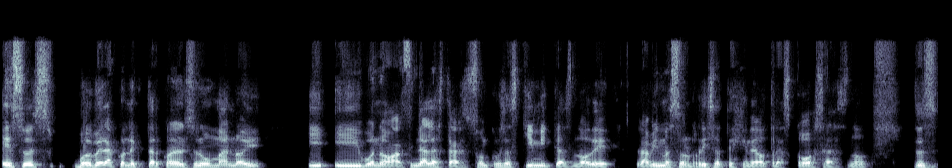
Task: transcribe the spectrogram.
eso es volver a conectar con el ser humano y, y, y bueno, al final hasta son cosas químicas, ¿no? De la misma sonrisa te genera otras cosas, ¿no? Entonces,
